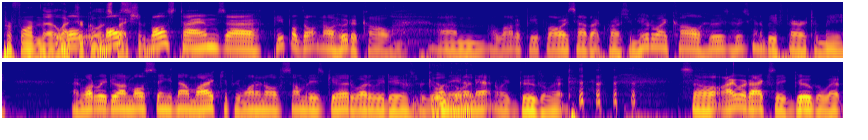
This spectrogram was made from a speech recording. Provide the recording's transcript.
Perform the electrical Well, most- inspection. Most, times, uh, people don't know who to call. Um, a lot of people always have that question: Who do I call? Who's who's going to be fair to me? And what do we do on most things now, Mike? If we want to know if somebody's good, what do we do? we go on the Google it. internet and we Google it. so I would actually Google it.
